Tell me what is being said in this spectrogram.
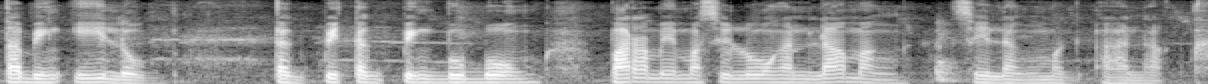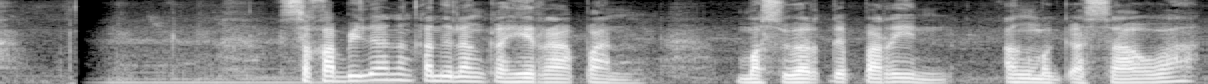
tabing ilog, tagpi-tagping bubong para may masulungan lamang silang mag-anak. Sa kabila ng kanilang kahirapan, maswerte pa rin ang mag-asawa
